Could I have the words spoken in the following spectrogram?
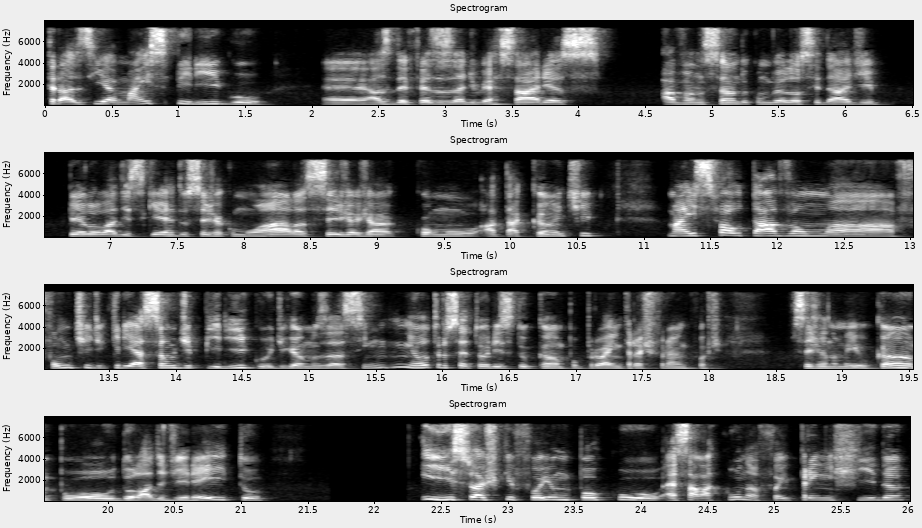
trazia mais perigo é, às defesas adversárias, avançando com velocidade pelo lado esquerdo, seja como ala, seja já como atacante, mas faltava uma fonte de criação de perigo, digamos assim, em outros setores do campo para o Eintracht Frankfurt, seja no meio-campo ou do lado direito. E isso acho que foi um pouco. Essa lacuna foi preenchida,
